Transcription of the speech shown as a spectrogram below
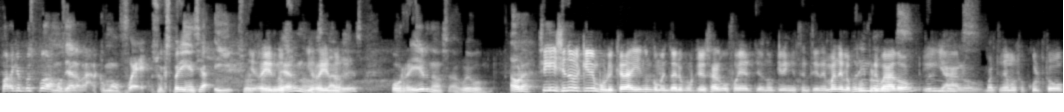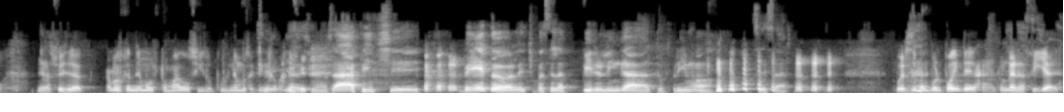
para que pues podamos dialogar cómo fue su experiencia y sorprendernos, y reírnos. tal vez, o reírnos a huevo. Ahora, Sí, si no lo quieren publicar ahí en un comentario porque es algo fuerte o no quieren que se entienda, mándenlo Por por, inbox, privado por y ya inbox. lo mantenemos oculto de la sociedad. A menos que andemos tomados y lo publicamos aquí sí, en la ya decimos, ah, pinche Beto, le chupaste la pirulinga a tu primo, César. Pues con ball pointer, ajá, con aquí.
